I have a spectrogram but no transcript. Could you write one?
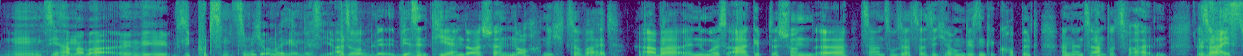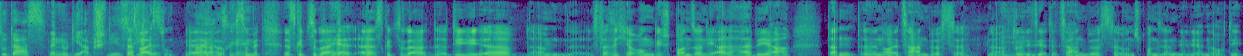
mh, sie haben aber irgendwie, sie putzen ziemlich unregelmäßig. ihre Also Zähne. wir sind hier in Deutschland noch nicht so weit, aber in den USA gibt es schon äh, Zahnzusatzversicherungen, die sind gekoppelt an dein Zahnputzverhalten. Das und heißt- weißt du das, wenn du die abschließt? Das weißt du, ja, Ah, ja, ja, das okay. kriegst du mit. Es gibt sogar, her, äh, es gibt sogar äh, die äh, ähm, Versicherungen, die sponsern die alle halbe Jahr dann eine neue Zahnbürste, Mhm. eine aktualisierte Zahnbürste und sponsern die dann auch die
